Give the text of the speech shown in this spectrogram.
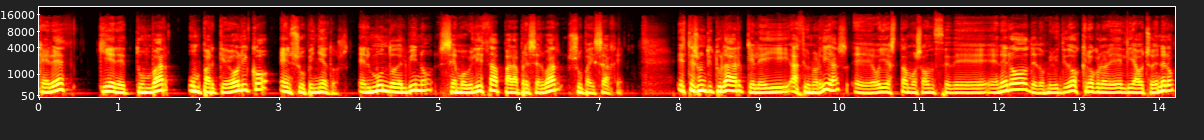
Jerez quiere tumbar un parque eólico en sus viñedos. El mundo del vino se moviliza para preservar su paisaje. Este es un titular que leí hace unos días. Eh, hoy estamos a 11 de enero de 2022, creo que lo leí el día 8 de enero,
